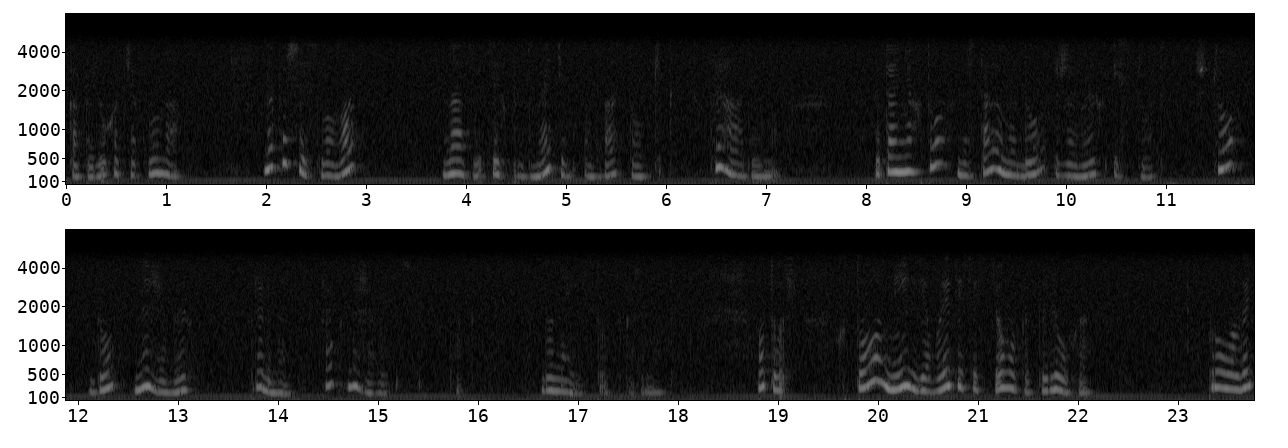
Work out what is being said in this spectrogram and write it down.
з капелюха чаклуна. Напиши слова, назви цих предметів у два стовпчики. Пригадуємо. Питання хто не ставимо до живих істот. Що до неживих предметів. Так, неживих істот. Так. До неістот, скажімо так. Отож, хто міг з'явитися з цього капелюха? Кролик,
